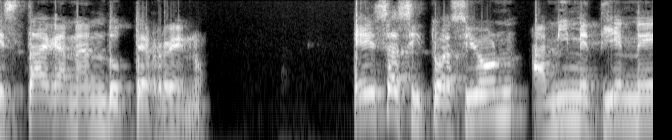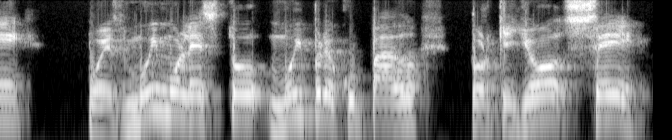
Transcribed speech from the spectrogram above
está ganando terreno. Esa situación a mí me tiene pues muy molesto, muy preocupado, porque yo sé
